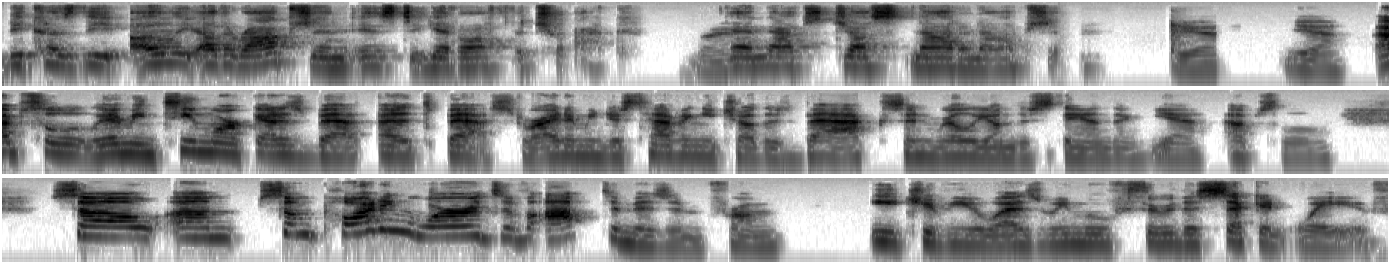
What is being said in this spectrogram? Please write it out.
because the only other option is to get off the track. Right. and that's just not an option. Yeah. Yeah. Absolutely. I mean teamwork at its best at its best right? I mean just having each other's backs and really understanding. Yeah absolutely so, um, some parting words of optimism from each of you as we move through the second wave.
